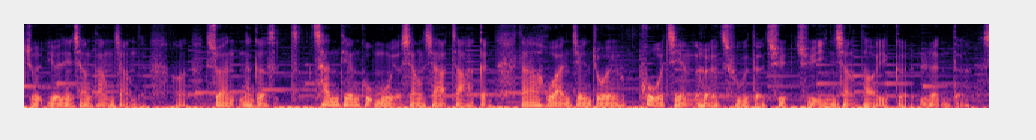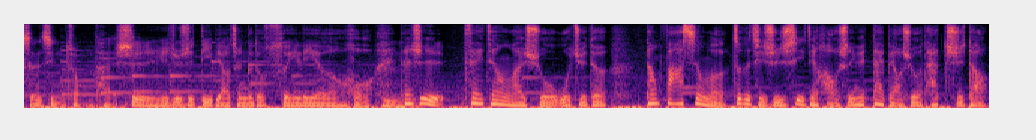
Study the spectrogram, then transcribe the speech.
就有点像刚讲的，呃，虽然那个参天古木有向下扎根，但他忽然间就会。破茧而出的去去影响到一个人的身心状态，是，也就是地表整个都碎裂了吼。嗯、但是再这样来说，我觉得当发现了这个，其实是一件好事，因为代表说他知道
